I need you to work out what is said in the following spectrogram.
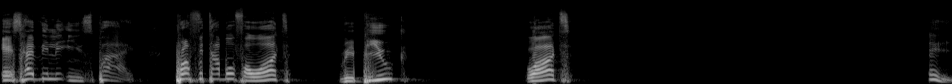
is heavily inspired, profitable for what? Rebuke. What? Hey.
